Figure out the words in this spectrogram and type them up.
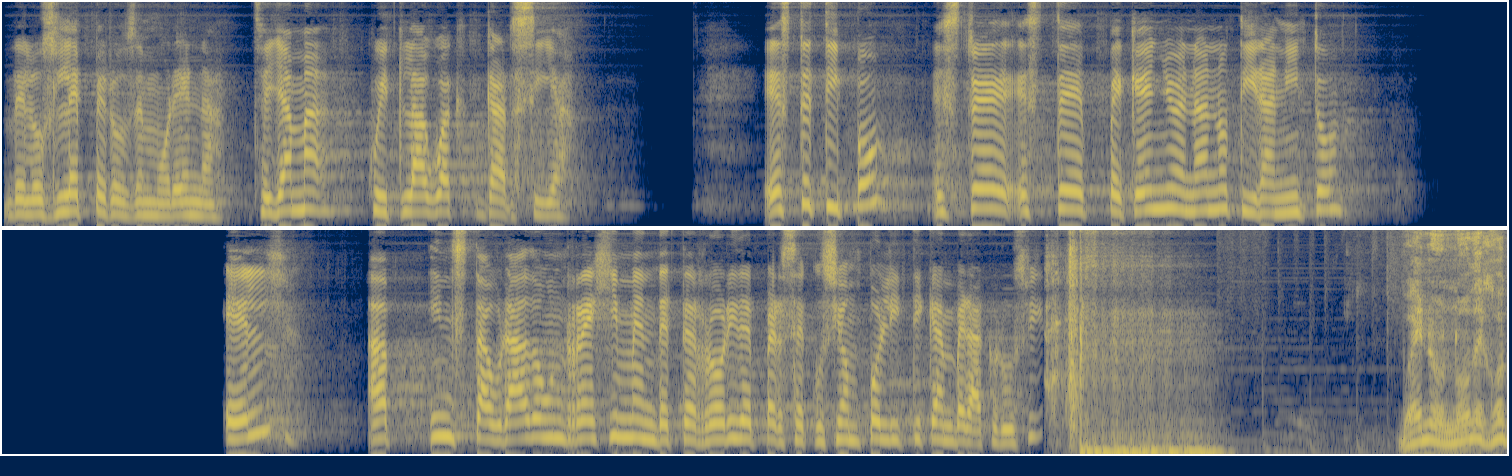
de los léperos de Morena. Se llama Cuitláhuac García. Este tipo, este, este pequeño enano tiranito, él ha instaurado un régimen de terror y de persecución política en Veracruz. Bueno, no dejó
